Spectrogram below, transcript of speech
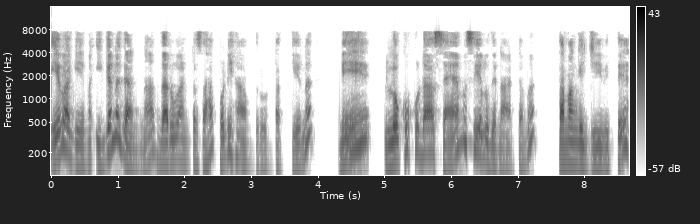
ඒ වගේම ඉගෙන ගන්නා දරුවන්ට සහ පොඩි හාමුදුරුවන්ටත් කියන මේ ලොකු කුඩා සෑම සියලු දෙනාටම තමන්ගේ ජීවිතයේ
